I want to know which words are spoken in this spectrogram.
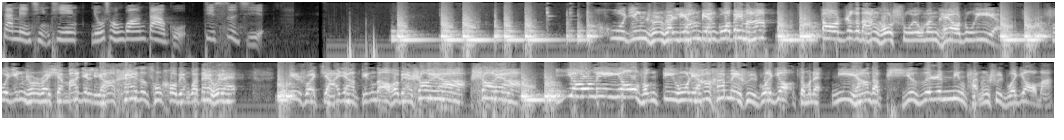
下面请听牛崇光大鼓第四集。胡景春说：“两边给我备马，到这个档口，书友们可要注意。”胡景春说：“先把这两孩子从后边给我带回来。”你说家将顶到后边，少爷，少爷，摇雷、摇风弟兄俩还没睡着觉，怎么的？你想他劈死人命，他能睡着觉吗？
